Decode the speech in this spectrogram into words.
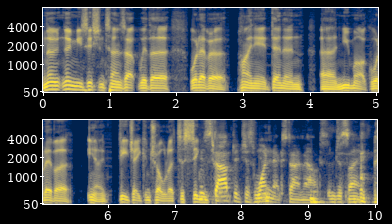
no no musician turns up with a whatever Pioneer, Denon, uh, Numark, whatever you know DJ controller to sing. You stopped at just one next time, Alex. I'm just saying.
